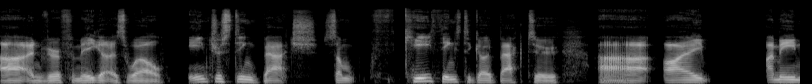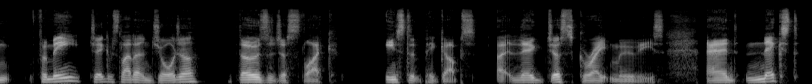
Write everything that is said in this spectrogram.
uh, and Vera Farmiga as well. interesting batch. Some key things to go back to. Uh, I, I mean, for me, Jacob's Ladder and Georgia, those are just like instant pickups. Uh, they're just great movies. And next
